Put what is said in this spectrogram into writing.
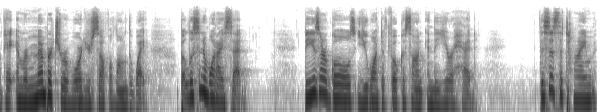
Okay, and remember to reward yourself along the way. But listen to what I said. These are goals you want to focus on in the year ahead. This is the time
